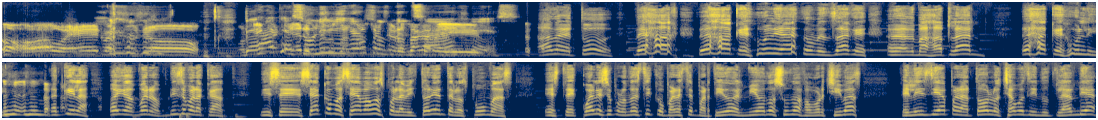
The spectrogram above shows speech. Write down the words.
Oh, bueno, Antonio. ¿Por qué Deja que nos diga sus mensajes. Ándale tú, deja, deja que Juli haga su mensaje, la de Mazatlán. Deja que Juli. Tranquila. Oigan, bueno, dice por acá. Dice, sea como sea, vamos por la victoria ante los Pumas. Este, ¿cuál es su pronóstico para este partido? El mío 2-1 a favor Chivas. Feliz día para todos los chavos de Inutilandia.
